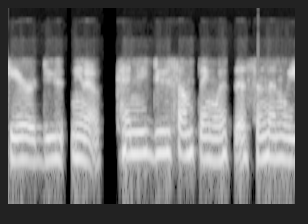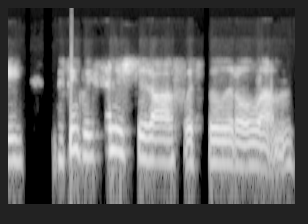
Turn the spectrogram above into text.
"Here, do you know? Can you do something with this?" And then we, I think we finished it off with the little, um,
